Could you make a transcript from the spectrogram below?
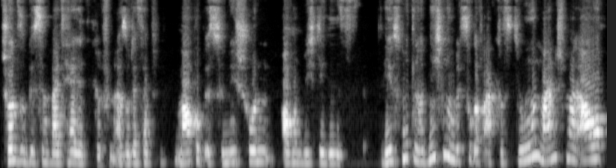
schon so ein bisschen weit hergegriffen. Also deshalb, Markup ist für mich schon auch ein wichtiges Hilfsmittel und nicht nur in Bezug auf Aggression, manchmal auch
